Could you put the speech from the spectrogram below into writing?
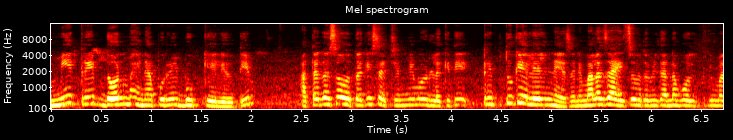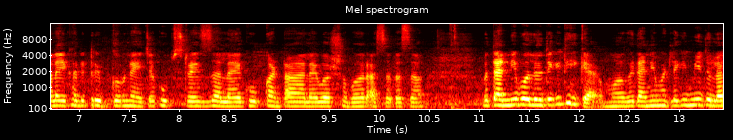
मी ट्रिप दोन महिन्यापूर्वी बुक केली होती. आता कसं होतं की सचिनने म्हटलं की ती ट्रिप तू केलेली नाहीस आणि मला जायचं होतं. मी त्यांना बोलतो की मला एखादी ट्रिप करून यायची खूप स्ट्रेस झाला आहे खूप कंटाळा आला आहे वर्षभर असं तसं. मग त्यांनी बोलले होते की ठीक आहे. मग त्यांनी म्हटलं की मी तुला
